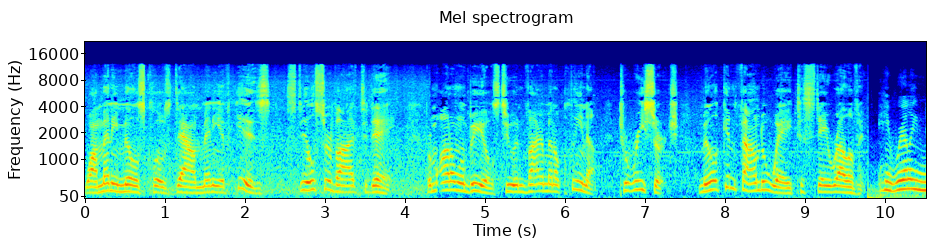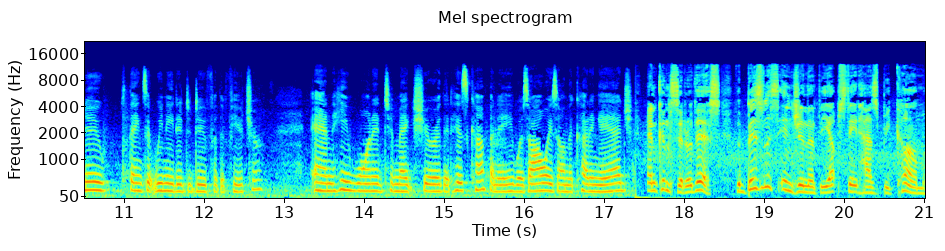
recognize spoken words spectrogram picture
While many mills closed down, many of his still survive today. From automobiles to environmental cleanup to research, Milliken found a way to stay relevant. He really knew things that we needed to do for the future and he wanted to make sure that his company was always on the cutting edge. And consider this the business engine that the upstate has become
